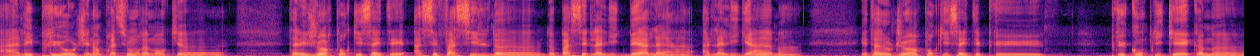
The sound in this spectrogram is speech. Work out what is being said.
à aller plus haut. J'ai l'impression vraiment que t'as les joueurs pour qui ça a été assez facile de, de passer de la Ligue B à de la, à de la Liga, eh ben, et t'as d'autres joueurs pour qui ça a été plus, plus compliqué, comme, euh,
